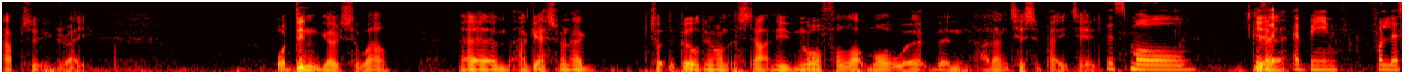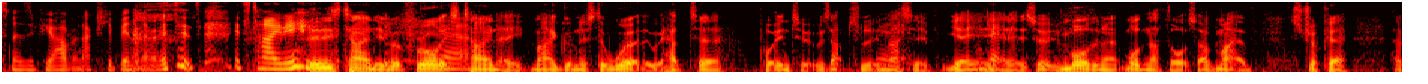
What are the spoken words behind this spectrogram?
absolutely great. What didn't go so well, um, I guess when I took the building on at the start, needed an awful lot more work than I'd anticipated. The small. Yeah. I mean, for listeners, if you haven't actually been there, it's it's, it's tiny. It is tiny, but for all it's tiny, my goodness, the work that we had to put into it was absolutely Yeah. massive. Yeah, yeah, Okay. yeah, yeah. So it was more than I, more than I thought. So I might have struck a, a,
